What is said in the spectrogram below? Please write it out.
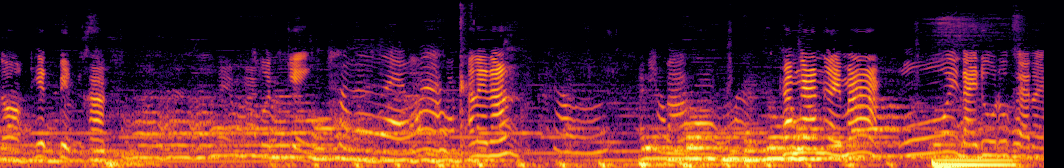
เลยสิเนาะเห็ดเป็นค่ะคนเก่งอะไรนะทำงานเหนื่อยมากอุ้ยไหนดูดูแผลหน่อย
